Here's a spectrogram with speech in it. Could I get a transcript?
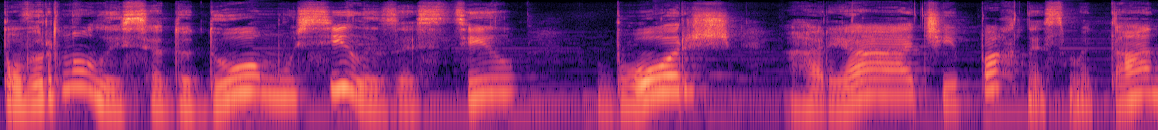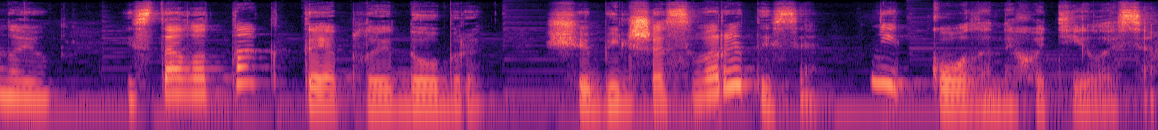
Повернулися додому, сіли за стіл, борщ гарячий, пахне сметаною, і стало так тепло і добре, що більше сваритися ніколи не хотілося.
